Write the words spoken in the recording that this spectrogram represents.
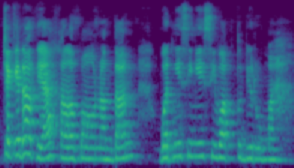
Check it out ya kalau mau nonton buat ngisi-ngisi waktu di rumah.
